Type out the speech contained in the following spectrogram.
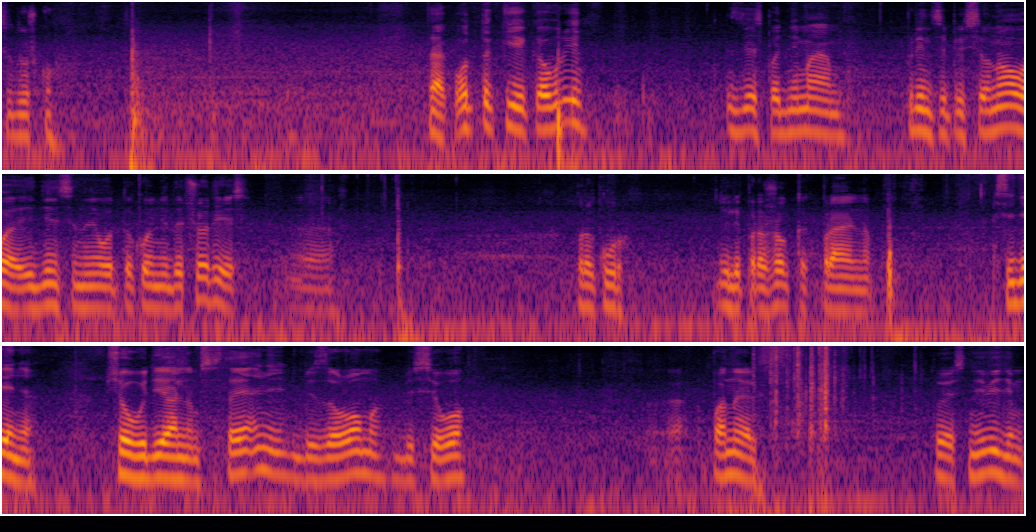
сидушку. Так, вот такие ковры. Здесь поднимаем, в принципе, все новое. Единственный вот такой недочет есть. Э, Прокур или прожог, как правильно. Сиденье. Все в идеальном состоянии, без арома, без всего. Панель. То есть не видим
